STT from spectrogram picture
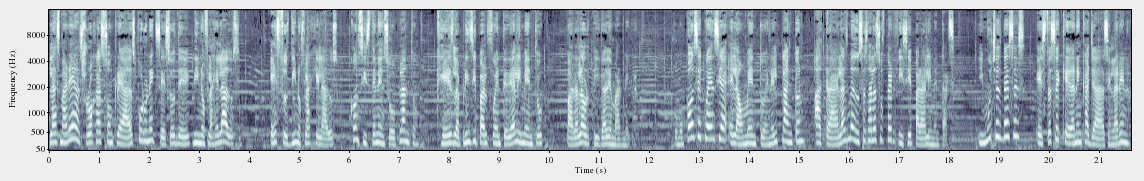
Las mareas rojas son creadas por un exceso de dinoflagelados, estos dinoflagelados consisten en zooplancton, que es la principal fuente de alimento para la ortiga de mar negra. Como consecuencia, el aumento en el plancton atrae a las medusas a la superficie para alimentarse. Y muchas veces, estas se quedan encalladas en la arena.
